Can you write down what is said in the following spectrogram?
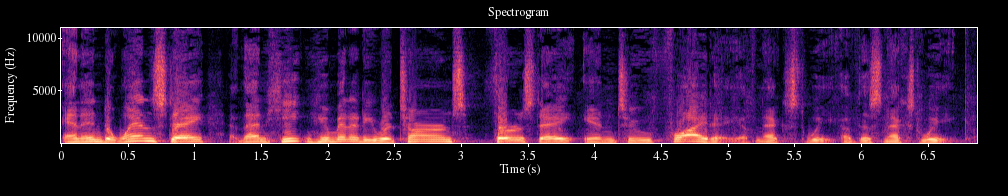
and into Wednesday. And then heat and humidity returns Thursday into Friday of next week, of this next week.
